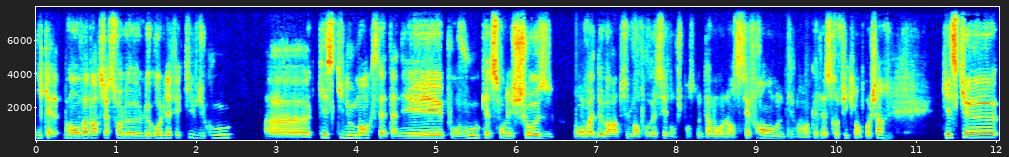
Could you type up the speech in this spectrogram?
Nickel. Bon, on va partir sur le, le gros de l'effectif du coup. Euh, Qu'est-ce qui nous manque cette année pour vous? Quelles sont les choses? Où on va devoir absolument progresser Donc, je pense notamment au lancer franc, on était vraiment catastrophique l'an prochain. Qu'est-ce que,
